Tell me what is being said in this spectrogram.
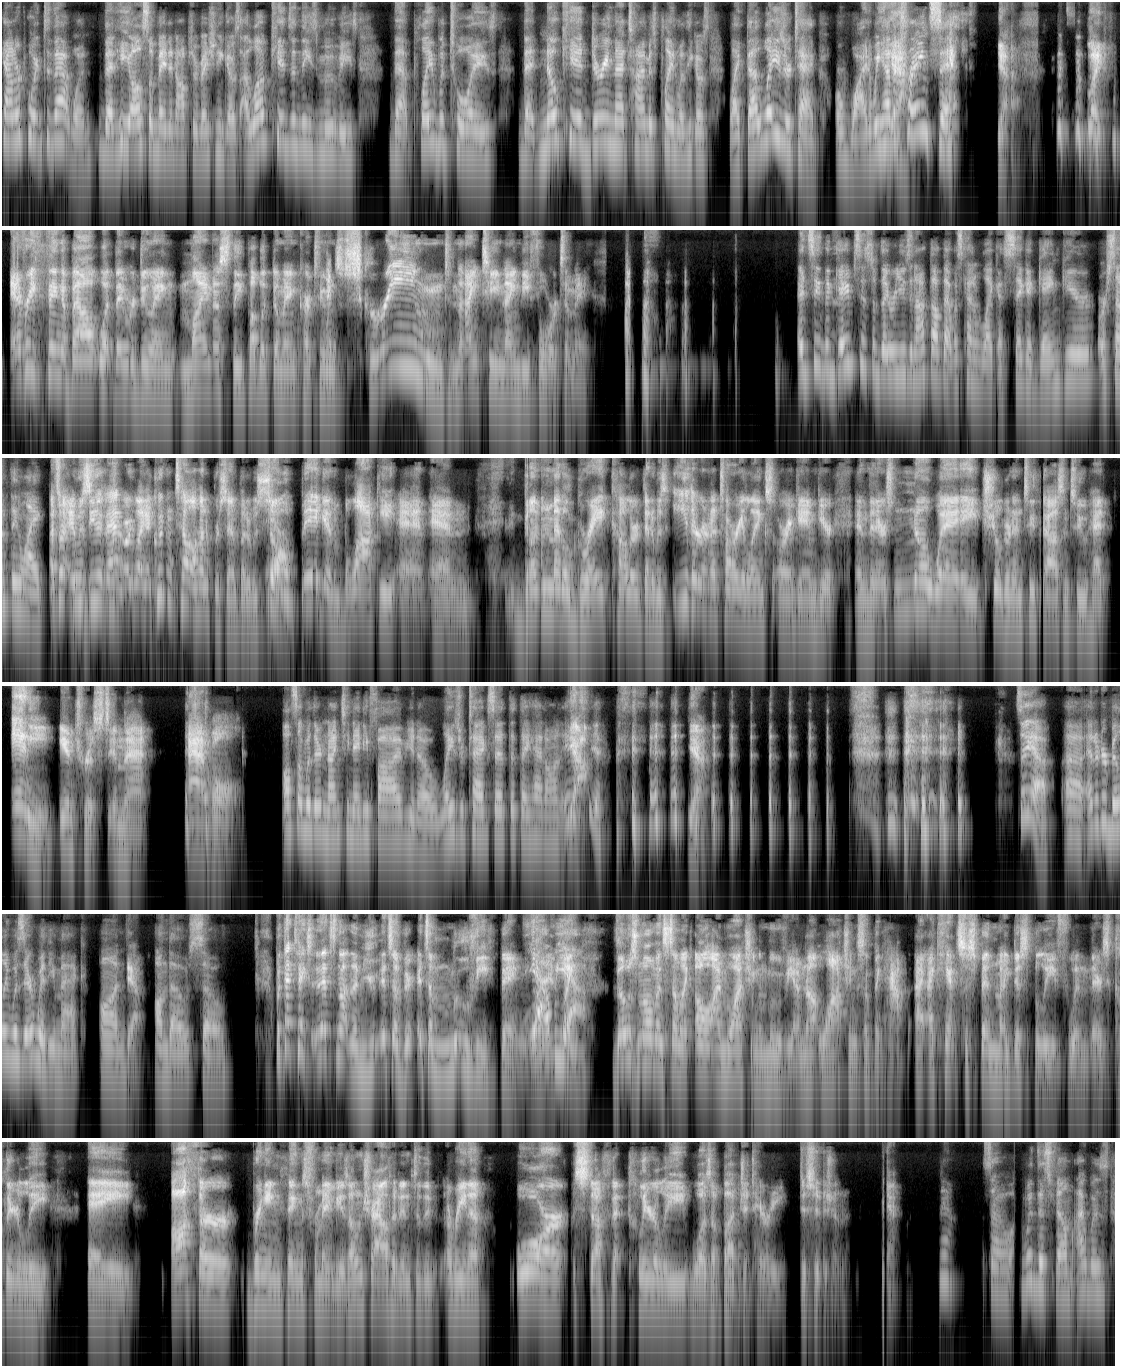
counterpoint to that one that he also made an observation he goes i love kids in these movies that play with toys that no kid during that time is playing with he goes like that laser tag or why do we have Yeah. a train set Yeah. like everything about what they were doing, minus the public domain cartoons, screamed 1994 to me. And see the game system they were using i thought that was kind of like a sega game gear or something like That's why it was either that or like I couldn't tell 100%, but it was so Yeah. big and blocky and and gunmetal gray colored that it was either an Atari Lynx or a Game Gear. And there's no way children in 2002 had any interest in that at all. also with their 1985 you know laser tag set that they had on It's- Yeah. so yeah uh editor billy was there with you mac on Yeah. on those so But that takes that's not an unusual. It's a very it's a movie thing. Yeah, oh, like, yeah. those moments, I'm like, oh, I'm watching a movie. I'm not watching something happen. I, I can't suspend my disbelief when there's clearly a author bringing things from maybe his own childhood into the arena or stuff that clearly was a budgetary decision. So with this film, I was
